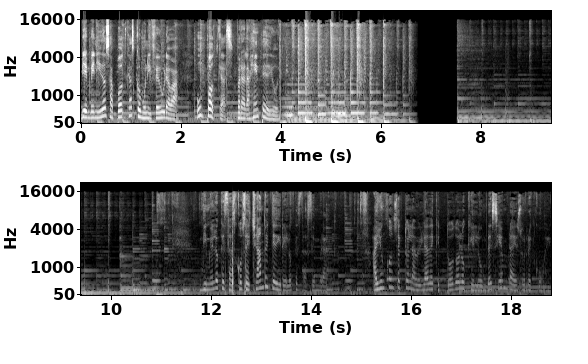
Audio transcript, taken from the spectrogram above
Bienvenidos a Podcast Comunife Urabá, un podcast para la gente de hoy. Dime lo que estás cosechando y te diré lo que estás sembrando. Hay un concepto en la Biblia de que todo lo que el hombre siembra, eso recoge.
